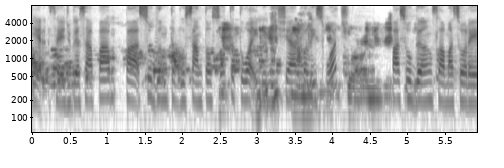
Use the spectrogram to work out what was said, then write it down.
Ya, saya juga sapa Pak Sugeng Teguh Santoso, Ketua Indonesia Police Watch. Pak Sugeng, selamat sore.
